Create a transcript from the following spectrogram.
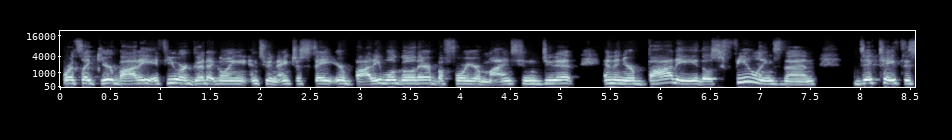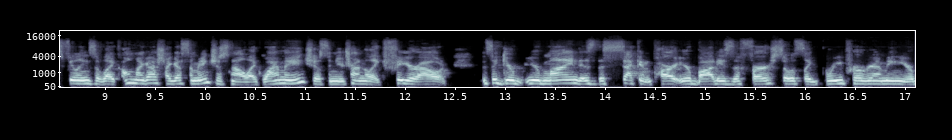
where it's like your body, if you are good at going into an anxious state, your body will go there before your mind can do it. And then your body, those feelings then dictate these feelings of like, oh my gosh, I guess I'm anxious now. Like, why am I anxious? And you're trying to like figure out. It's like your your mind is the second part, your body's the first. So it's like reprogramming your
